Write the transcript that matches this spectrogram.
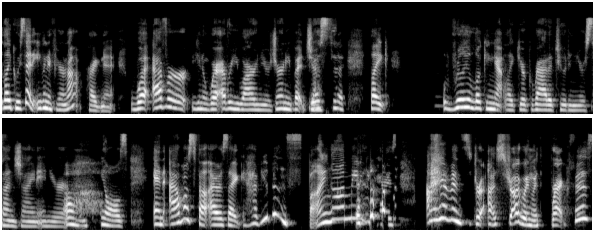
like we said, even if you're not pregnant, whatever, you know, wherever you are in your journey, but just to like, really looking at like your gratitude and your sunshine and your oh. meals. And I almost felt I was like, have you been spying on me? Because I have been str- uh, struggling with breakfast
